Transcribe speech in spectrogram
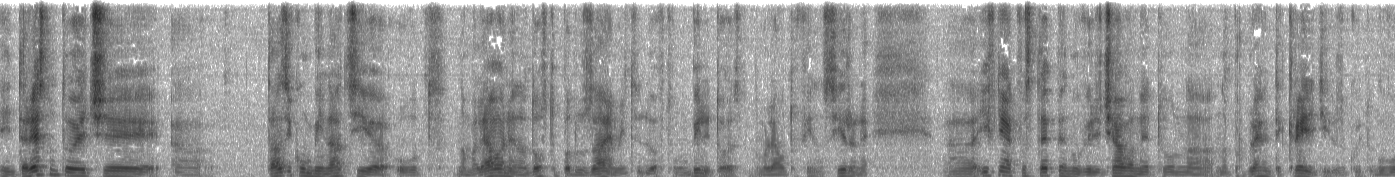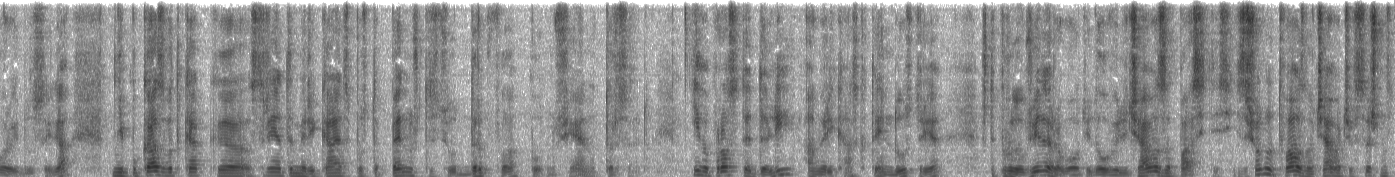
Интересното е, че тази комбинация от намаляване на достъпа до заемите до автомобили, т.е. намаляното финансиране и в някаква степен увеличаването на, на проблемните кредити, за които говорих до сега, ни показват как средният американец постепенно ще се отдръпва по отношение на търсенето. И въпросът е дали американската индустрия ще продължи да работи, да увеличава запасите си. Защото това означава, че всъщност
